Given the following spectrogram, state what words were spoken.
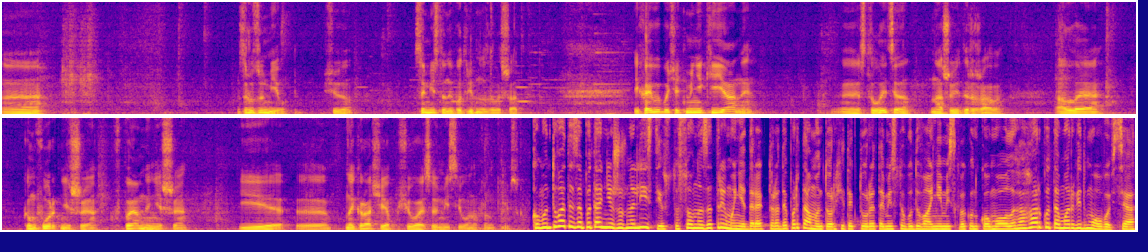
е, зрозумів, що це місто не потрібно залишати. І хай вибачать мені кияни, е, столиця нашої держави, але комфортніше, впевненіше і е, найкраще я почуваюся в місті Івано-Франківську. Коментувати запитання журналістів стосовно затримання директора департаменту архітектури та містобудування міськвиконкому Олега Гаркота мер відмовився.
